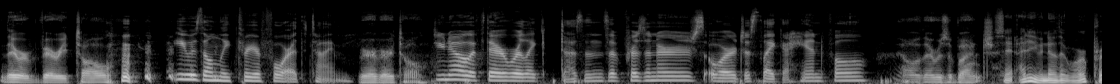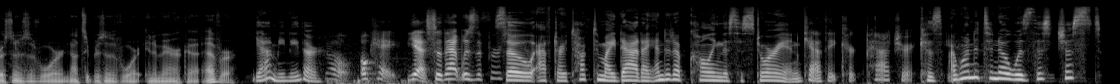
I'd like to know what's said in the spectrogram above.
They were very tall, He was only three or four at the time. very, very tall. Do you know if there were like dozens of prisoners or just like a handful? Oh, there was a bunch. Say, I didn't even know there were prisoners of war, Nazi prisoners of war in America ever. Yeah, me neither. Oh, okay. Yeah, so that was the first. So after I talked to my dad, I ended up calling this historian, Kathy Kirkpatrick. because I wanted to know was this just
